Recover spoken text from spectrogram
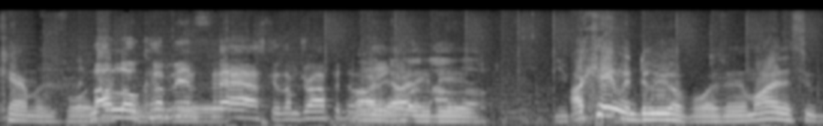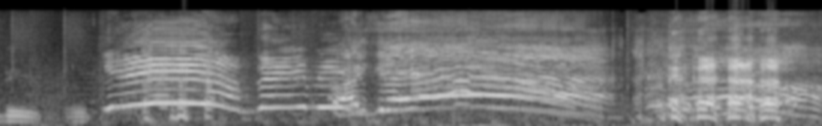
Cameron's voice. Lalo, can't come in it. fast, cause I'm dropping the Oh, link. yeah, I did. Lalo. I can't even do your voice, man. Mine is too deep. Yeah, baby. yeah.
